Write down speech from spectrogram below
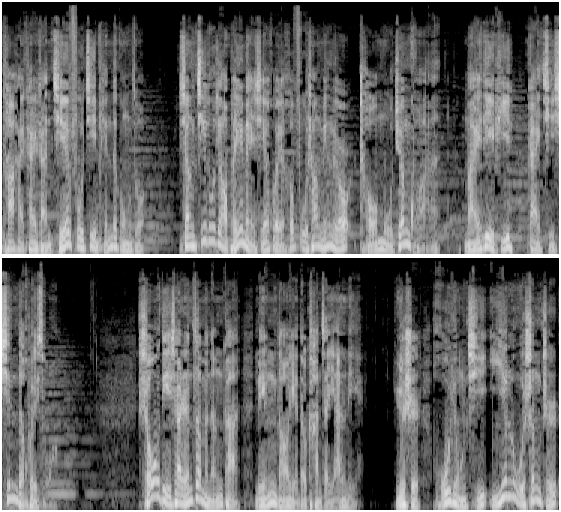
他还开展劫富济贫的工作，向基督教北美协会和富商名流筹募捐款，买地皮盖起新的会所。手底下人这么能干，领导也都看在眼里。于是，胡永琪一路升职，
